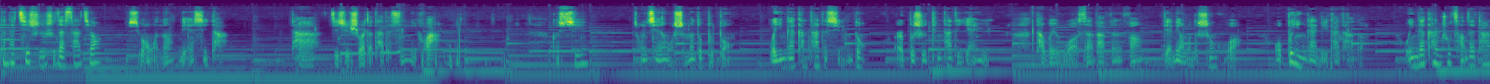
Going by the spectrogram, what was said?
但他其实是在撒娇，希望我能联系他。他继续说着他的心里话。可惜，从前我什么都不懂，我应该看他的行动，而不是听他的言语。他为我散发芬芳，点亮我的生活，我不应该离开他的。我应该看出藏在他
